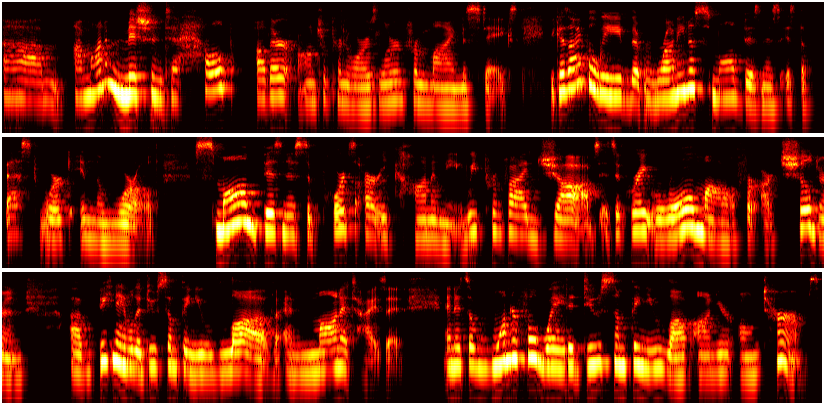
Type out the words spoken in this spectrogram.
Um, I'm on a mission to help other entrepreneurs learn from my mistakes because I believe that running a small business is the best work in the world. Small business supports our economy, we provide jobs, it's a great role model for our children. Uh, being able to do something you love and monetize it. And it's a wonderful way to do something you love on your own terms.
